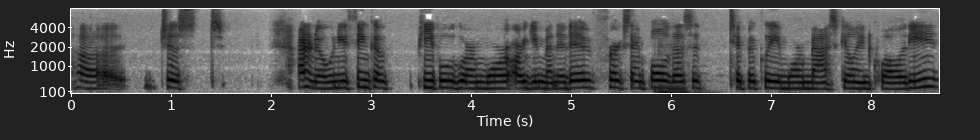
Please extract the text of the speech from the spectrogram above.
Uh, just, I don't know, when you think of people who are more argumentative, for example, mm-hmm. that's a typically a more masculine quality.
